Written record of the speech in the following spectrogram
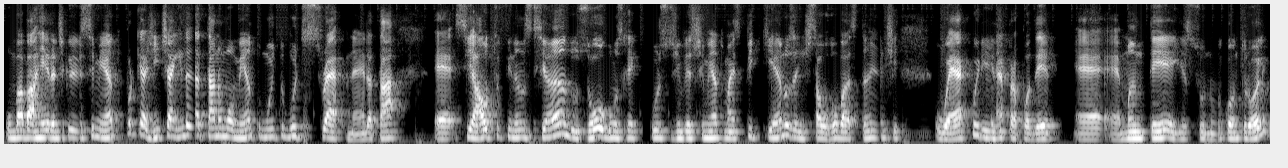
uma barreira de crescimento, porque a gente ainda está no momento muito bootstrap, né? Ainda está é, se autofinanciando, usou alguns recursos de investimento mais pequenos, a gente salvou bastante o equity, né, para poder é, é, manter isso no controle.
